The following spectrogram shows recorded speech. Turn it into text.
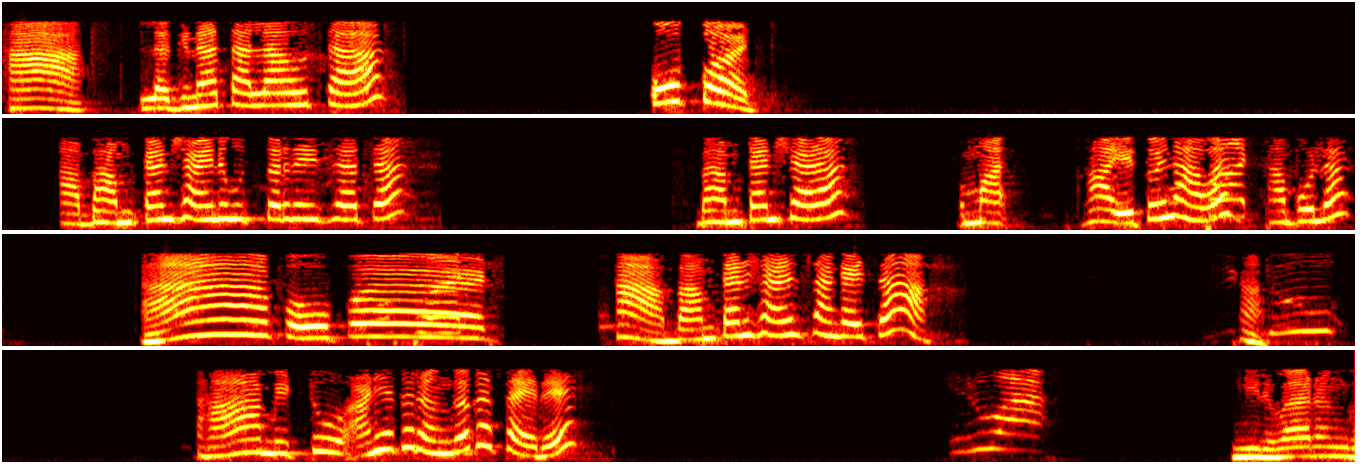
हा लग्नात आला होता पोपट हा भामटाण शाळेने उत्तर द्यायचं आता? भामटाण शाळा? हा येतोय ना आवाज? हा बोला. हा पोपट. हा भामटाण शाळेत सांगायचा हा. हा. मिठू. आणि आता रंग कसा आहे रे? हिरवा. हिरवा रंग.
